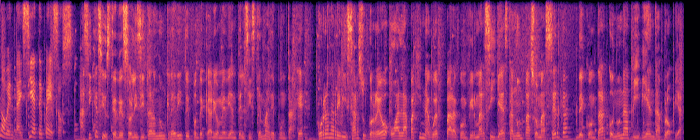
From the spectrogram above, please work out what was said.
161.897 pesos. Así que si ustedes solicitaron un crédito hipotecario mediante el sistema de puntaje, corran a revisar su correo o a la página web para confirmar si ya están un paso más cerca de contar con una vivienda propia.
